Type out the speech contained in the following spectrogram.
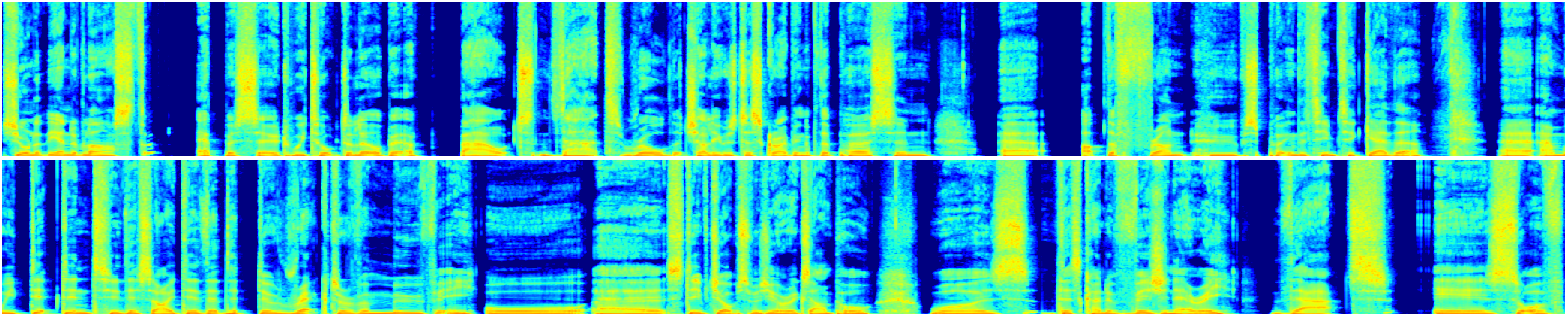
Sean, at the end of last episode, we talked a little bit about that role that Charlie was describing of the person uh, up the front who's putting the team together. Uh, and we dipped into this idea that the director of a movie, or uh, Steve Jobs was your example, was this kind of visionary that is sort of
